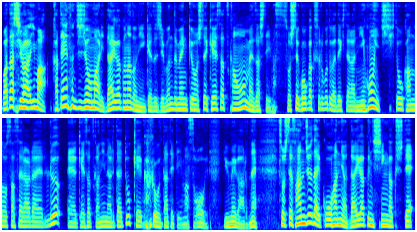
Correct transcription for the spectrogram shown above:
私は今家庭の事情もあり大学などに行けず自分で勉強して警察官を目指しています。そして合格することができたら日本一人を感動させられる、えー警察官になりたいと計画を立てています。おい夢があるね。そして30代後半には大学に進学して、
